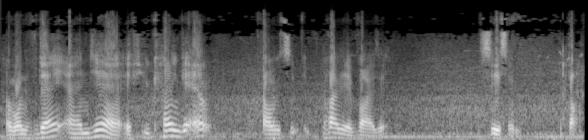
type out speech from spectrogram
A wonderful day, and yeah, if you can get out, I would highly advise it. See you soon. Bye.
